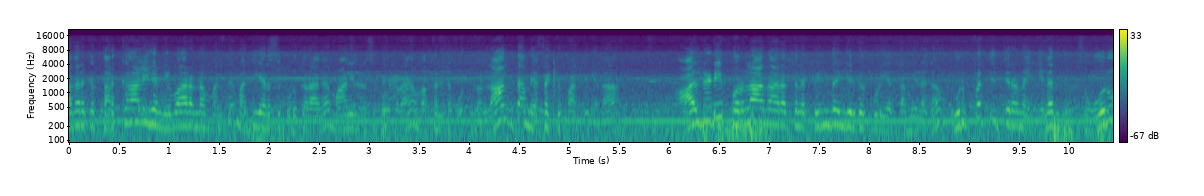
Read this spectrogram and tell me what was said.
அதற்கு தற்காலிக நிவாரணம் வந்து மத்திய அரசு கொடுக்குறாங்க மாநில அரசு கொடுக்குறாங்க மக்கள்கிட்ட கொடுக்குறாங்க. லாங் டேர்ம் எஃபெக்ட் பார்த்தீங்கன்னா ஆல்ரெடி பொருளாதாரத்தில் பின்தங்கி இருக்கக்கூடிய தமிழகம் உற்பத்தி திறனை இழந்து ஸோ ஒரு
